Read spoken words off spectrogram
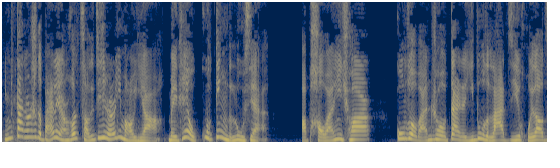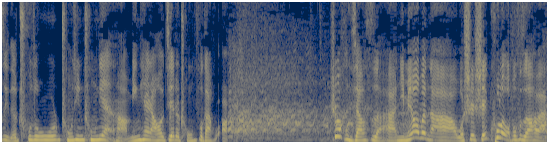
你们大城市的白领和扫地机器人一毛一样，每天有固定的路线啊，跑完一圈，工作完之后带着一肚子垃圾回到自己的出租屋重新充电哈，明天然后接着重复干活，是不是很相似啊？你们要问的啊，我是谁哭了我不负责，好吧？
